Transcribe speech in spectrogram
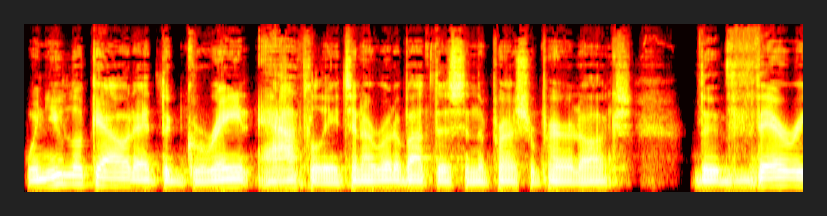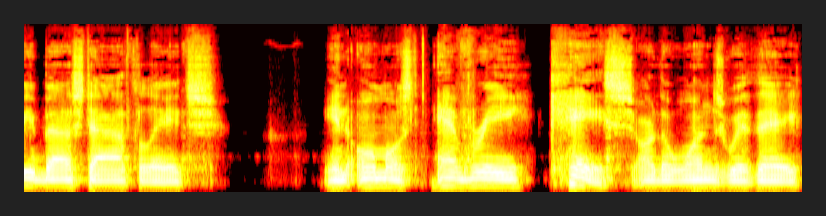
when you look out at the great athletes and i wrote about this in the pressure paradox the very best athletes in almost every case are the ones with a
